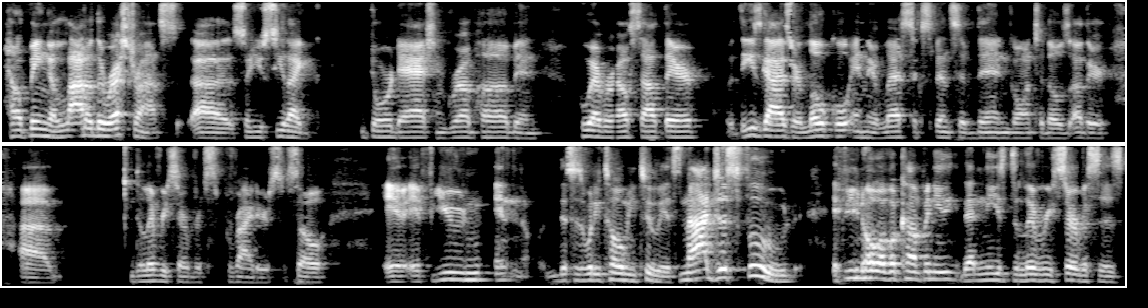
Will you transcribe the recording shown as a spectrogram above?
helping a lot of the restaurants. Uh, so you see like DoorDash and Grubhub and whoever else out there. But these guys are local and they're less expensive than going to those other uh, delivery service providers. So if, if you, and this is what he told me too, it's not just food. If you know of a company that needs delivery services,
